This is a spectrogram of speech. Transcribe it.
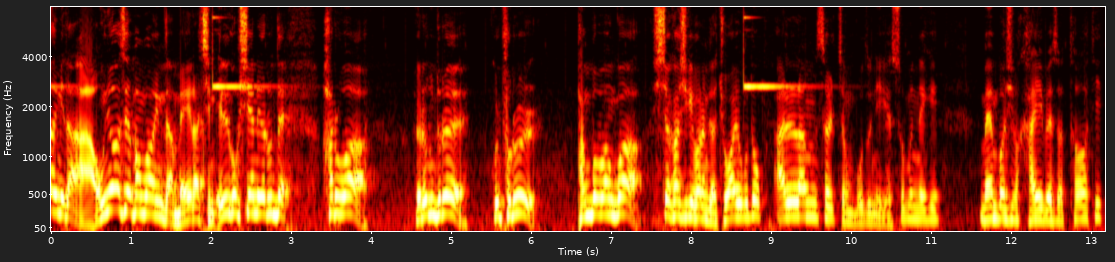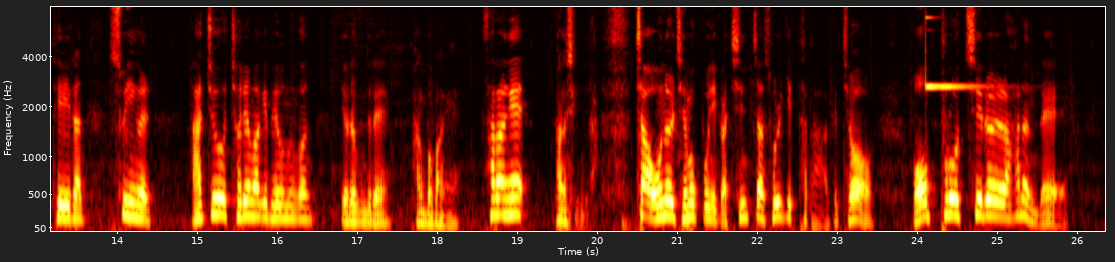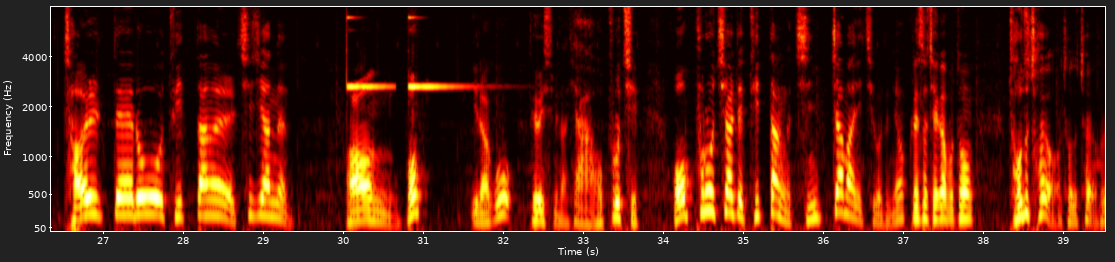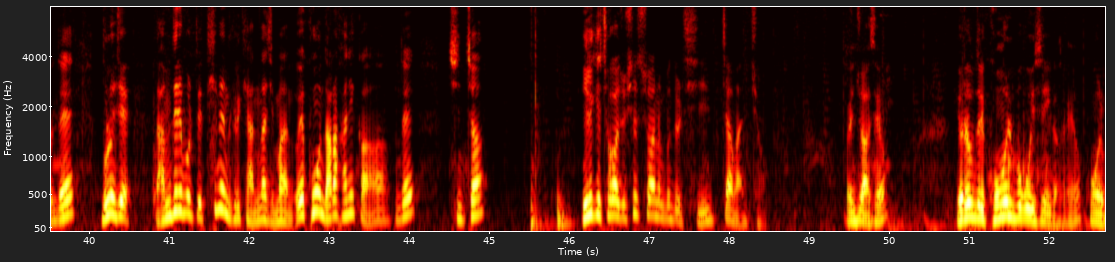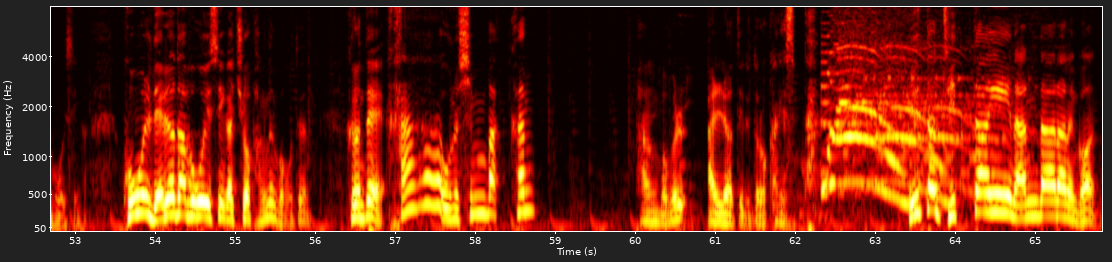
방방입니다. 안녕하세요 방방입니다. 매일 아침 7시에는 여러분들 하루와 여러분들의 골프를 방법방과 시작하시기 바랍니다. 좋아요, 구독, 알람 설정 모든 얘기 소문내기 멤버십 가입해서 더 디테일한 스윙을 아주 저렴하게 배우는 건 여러분들의 방법방의 사랑의 방식입니다. 자 오늘 제목 보니까 진짜 솔깃하다. 그쵸? 어프로치를 하는데 절대로 뒷땅을 치지 않는 방법이라고 되어 있습니다. 야 어프로치 어프로치 할 때 뒷땅 진짜 많이 치거든요. 그래서 제가 보통 저도 쳐요. 저도 쳐요. 그런데 물론 이제 남들이 볼 때 티는 그렇게 안 나지만 왜 공은 날아가니까. 근데 진짜 이렇게 쳐가지고 실수하는 분들 진짜 많죠. 왠 줄 아세요? 여러분들이 공을 보고 있으니까 그래요. 공을 보고 있으니까. 공을 내려다보고 있으니까 쥐어 박는 거거든. 그런데 하 오늘 신박한 방법을 알려드리도록 하겠습니다. 일단 뒷땅이 난다라는 건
